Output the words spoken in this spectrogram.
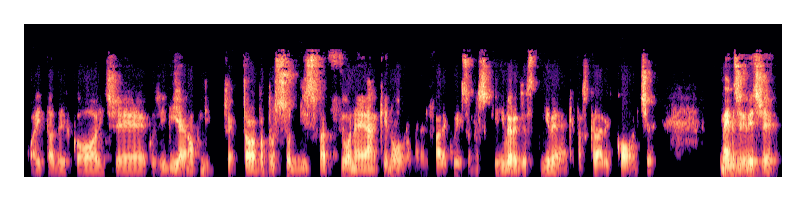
qualità del codice e così via, no? Quindi cioè, trovo proprio soddisfazione anche enorme nel fare questo, nel scrivere, gestire e anche far scalare il codice. Manager invece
